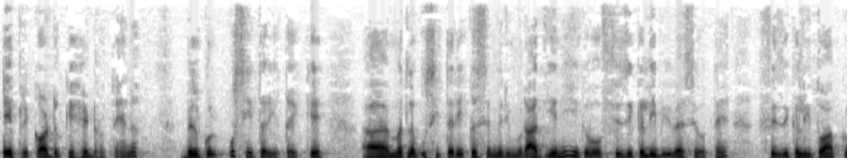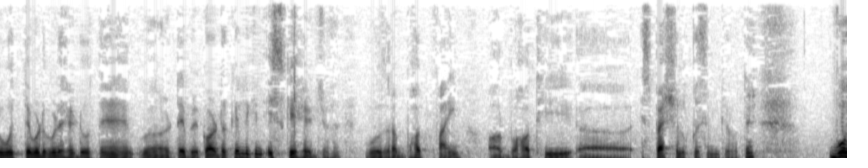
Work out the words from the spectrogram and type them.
ٹیپ ریکارڈر کے ہیڈ ہوتے ہیں نا، بالکل اسی طریقے کے مطلب اسی طریقے سے میری مراد یہ نہیں ہے کہ وہ فزیکلی بھی ویسے ہوتے ہیں۔ فزیکلی تو آپ کے وہ اتنے بڑے بڑے ہیڈ ہوتے ہیں ٹیپ ریکارڈر کے، لیکن اس کے ہیڈ جو ہیں، وہ ذرا بہت فائن اور بہت ہی اسپیشل قسم کے ہوتے ہیں۔ وہ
